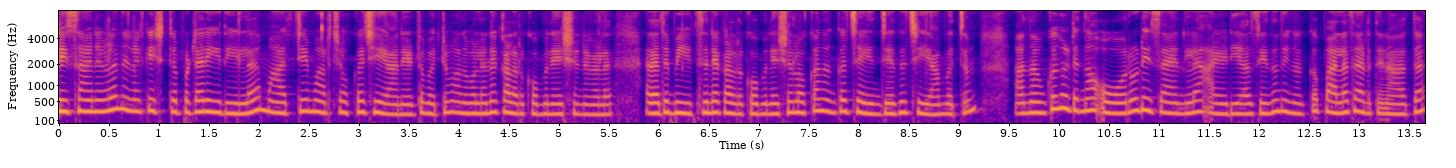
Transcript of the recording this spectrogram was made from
ഡിസൈനുകൾ നിങ്ങൾക്ക് ഇഷ്ടപ്പെട്ട രീതിയിൽ മാറ്റി മറിച്ചൊക്കെ ചെയ്യാനായിട്ട് പറ്റും. അതുപോലെ തന്നെ കളർ കോമ്പിനേഷനുകൾ അതായത് ബീഡ്സിന്റെ കളർ കോമ്പിനേഷനുകളൊക്കെ നിങ്ങൾക്ക് ചേഞ്ച് ചെയ്ത് ചെയ്യാൻ പറ്റും. നമുക്ക് കിട്ടുന്ന ഓരോ ഡിസൈനിലെ ഐഡിയാസിൽ നിന്ന് നിങ്ങൾക്ക് പല തരത്തിനകത്ത്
